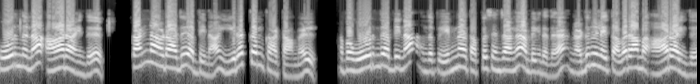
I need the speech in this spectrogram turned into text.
ஓர்ந்துனா ஆராய்ந்து. கண்ணோடாது அப்படின்னா இரக்கம் காட்டாமல். அப்ப ஓர்ந்து அப்படின்னா அந்த என்ன தப்பு செஞ்சாங்க அப்படிங்கறத நடுநிலை தவறாம ஆராய்ந்து.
